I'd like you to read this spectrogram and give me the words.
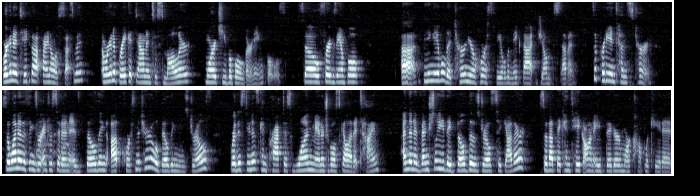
We're going to take that final assessment and we're going to break it down into smaller, more achievable learning goals. So, for example, uh, being able to turn your horse to be able to make that jump seven. It's a pretty intense turn. So one of the things we're interested in is building up course material, building these drills where the students can practice one manageable skill at a time. And then eventually they build those drills together so that they can take on a bigger, more complicated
